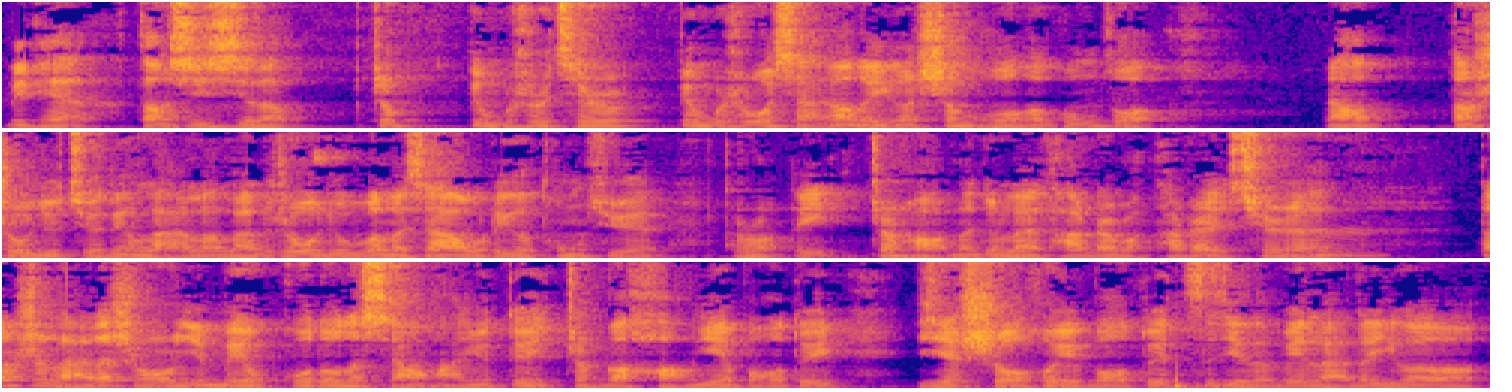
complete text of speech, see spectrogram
每天脏兮兮的，这并不是其实并不是我想要的一个生活和工作。然后当时我就决定来了，来了之后我就问了下我这个同学，他说：“哎，正好那就来他这儿吧，他这儿也缺人。”当时来的时候也没有过多的想法，因为对整个行业，包括对一些社会，包括对自己的未来的一个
